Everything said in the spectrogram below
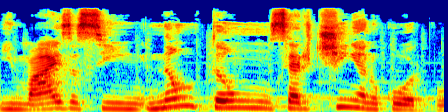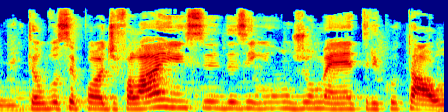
e mais, assim, não tão certinha no corpo. Então você pode falar, ah, esse desenho é geométrico, tal.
